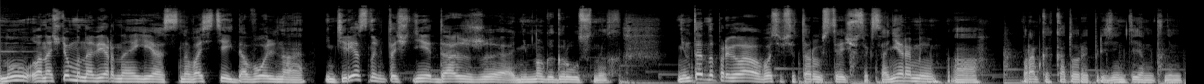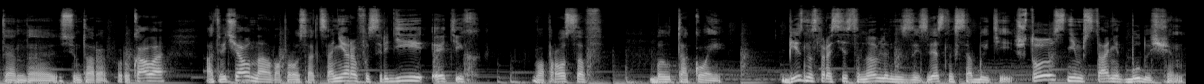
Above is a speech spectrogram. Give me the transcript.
Ну, а начнем мы, наверное, с новостей довольно интересных, точнее, даже немного грустных. Nintendo провела 82-ю встречу с акционерами, а, в рамках которой президент Nintendo Сюнтара Фурукава отвечал на вопросы акционеров, и среди этих вопросов был такой. Бизнес в России остановлен из-за известных событий. Что с ним станет в будущем?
